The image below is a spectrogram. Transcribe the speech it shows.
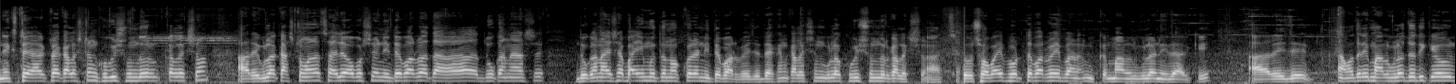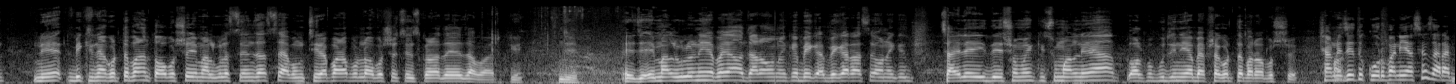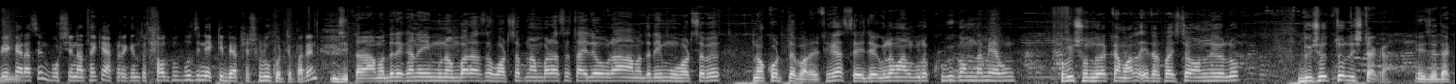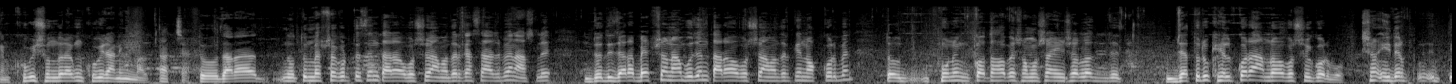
নেক্সট আরেকটা কালেকশন খুবই সুন্দর কালেকশন আর এগুলা কাস্টমাররা চাইলে অবশ্যই নিতে পারবে তারা দোকানে আসে দোকানে এসে বা এই মতো নক করে নিতে পারবে। যে দেখেন কালেকশনগুলো খুবই সুন্দর কালেকশন আচ্ছা। তো সবাই পড়তে পারবে এই মালগুলো নিলে আর কি। আর এই যে আমাদের এই মালগুলো যদি কেউ নিয়ে বিক্রি না করতে পারেন তো অবশ্যই এই মালগুলো চেঞ্জ আসছে এবং ছিঁড়া পাড়া পড়লে অবশ্যই চেঞ্জ করা দিয়ে যাব আর কি। জি। এই যে এই মালগুলো নিয়ে ভাইয়া যারা অনেকে বেকার আছে অনেকে চাইলে ঈদের সময় কিছু মাল নিয়ে অল্প পুঁজি নিয়ে ব্যবসা করতে পারে অবশ্যই। সামনে যেহেতু কোরবানি আছে যারা বেকার আছেন বসে না থাকে আপনারা কিন্তু স্বল্প পুঁজি নিয়ে একটি ব্যবসা শুরু করতে পারেন। জি। তারা আমাদের এখানে ইমু নাম্বার আছে হোয়াটসঅ্যাপ নাম্বার আছে চাইলে ওরা আমাদের ইমু হোয়াটসঅ্যাপে নক করতে পারে ঠিক আছে? এই যেগুলো মালগুলো খুবই কম দামি এবং খুবই সুন্দর একটা মাল এটার প্রাইসটা অনলি হলো দুইশো চল্লিশ টাকা। এই যে দেখেন খুবই সুন্দর এবং খুবই রানিং মাল। আচ্ছা। তো যারা নতুন ব্যবসা করতেছেন তারা অবশ্যই আমাদের কাছে আসবেন আসলে যদি যারা ব্যবসা না বোঝেন তারা অবশ্যই আমাদেরকে নক করবেন। তো ফোনে কথা হবে সমস্যা ইনশাল্লাহ যতটুকু হেল্প করা আমরা অবশ্যই করব। ঈদের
